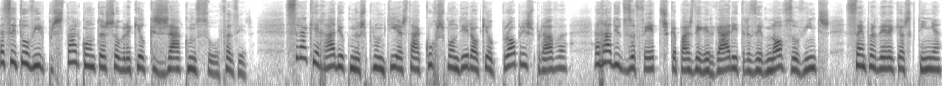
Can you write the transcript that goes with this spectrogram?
aceitou vir prestar contas sobre aquilo que já começou a fazer. Será que a rádio que nos prometia está a corresponder ao que ele próprio esperava? A rádio dos afetos, capaz de agregar e trazer novos ouvintes sem perder aqueles que tinha?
